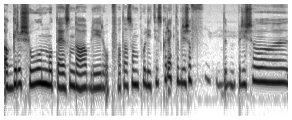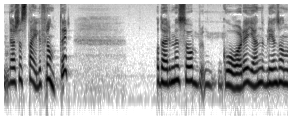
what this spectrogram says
aggresjon mot det som da blir oppfatta som politisk korrekt. Det, blir så, det, blir så, det er så steile fronter. Og dermed så går det igjen Det blir en sånn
